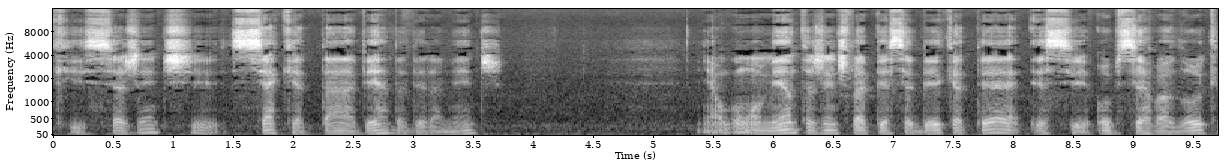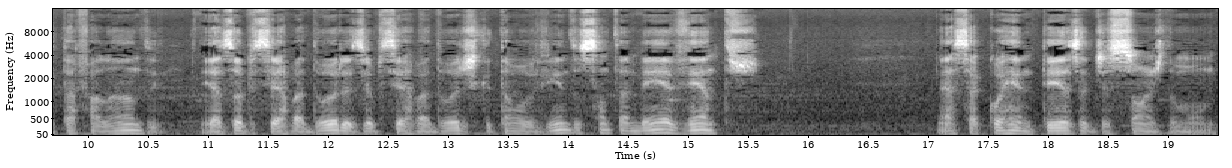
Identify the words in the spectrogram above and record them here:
que se a gente se aquietar verdadeiramente, em algum momento a gente vai perceber que até esse observador que está falando e as observadoras e observadores que estão ouvindo são também eventos nessa correnteza de sons do mundo.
